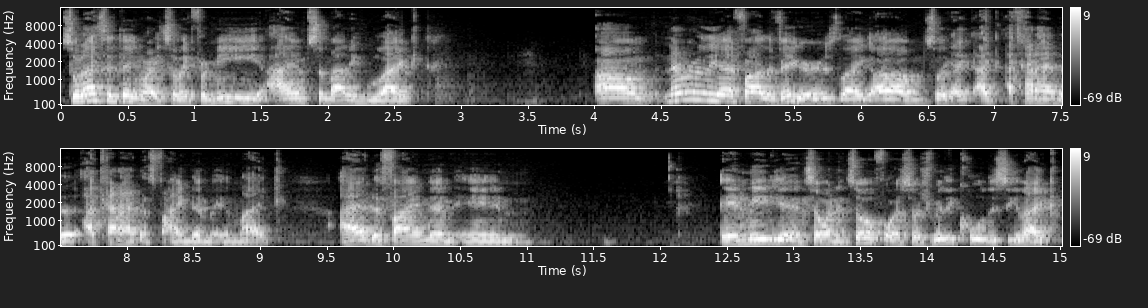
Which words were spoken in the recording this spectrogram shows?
so that's the thing, right? So like for me, I am somebody who like um never really had father figures. Like um so like I, I, I kinda had to I kinda had to find them in like I had to find them in in media and so on and so forth. So it's really cool to see like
